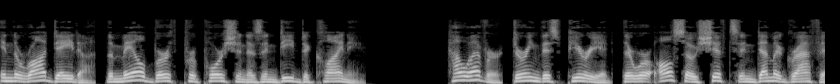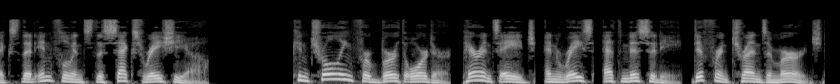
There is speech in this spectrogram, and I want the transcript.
"...in the raw data, the male birth proportion is indeed declining. However, during this period, there were also shifts in demographics that influence the sex ratio. Controlling for birth order, parents' age, and race, ethnicity, different trends emerged.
